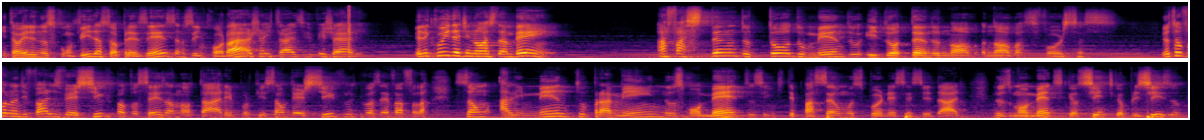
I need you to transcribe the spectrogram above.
Então ele nos convida à sua presença, nos encoraja e traz refrigério. Ele cuida de nós também, afastando todo o medo e dando novas forças. Eu estou falando de vários versículos para vocês anotarem, porque são versículos que você vai falar, são alimento para mim nos momentos em que passamos por necessidade, nos momentos que eu sinto que eu preciso,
